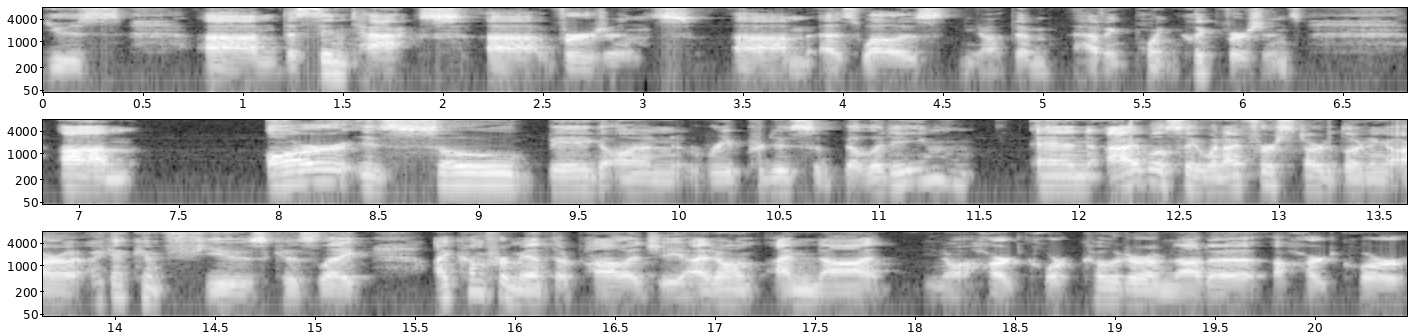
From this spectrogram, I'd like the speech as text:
use um, the syntax uh, versions um, as well as you know them having point and click versions. Um, R is so big on reproducibility and I will say, when I first started learning R, I got confused because, like, I come from anthropology. I don't, I'm not, you know, a hardcore coder. I'm not a, a hardcore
